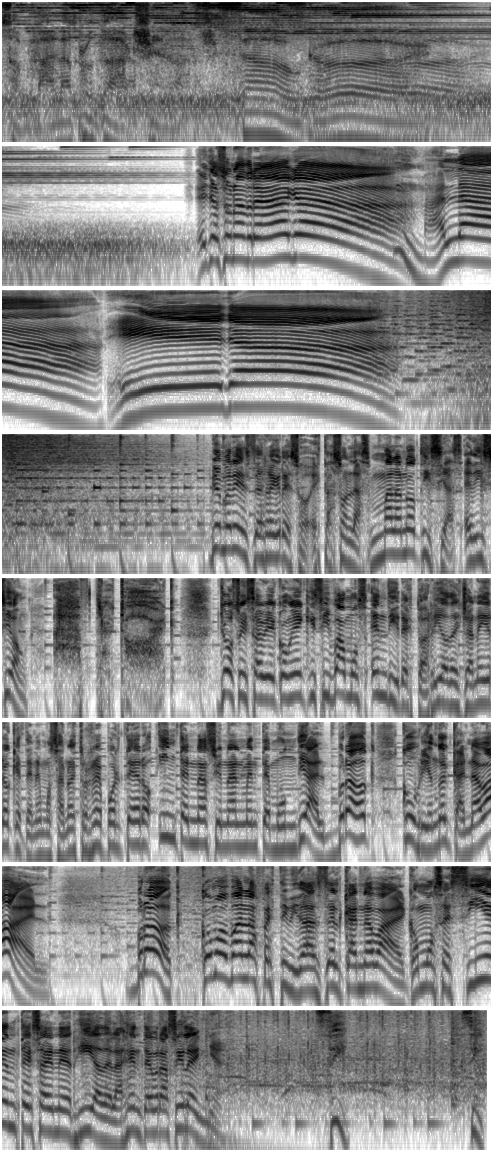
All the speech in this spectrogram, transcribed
House of Mala Productions. So good. Ella es una draga. Mala. Ella. Bienvenidos de regreso. Estas son las malas noticias, edición After. Yo soy Xavier con X y vamos en directo a Río de Janeiro que tenemos a nuestro reportero internacionalmente mundial, Brock, cubriendo el carnaval. Brock, ¿cómo van las festividades del carnaval? ¿Cómo se siente esa energía de la gente brasileña? Sí. Sí.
